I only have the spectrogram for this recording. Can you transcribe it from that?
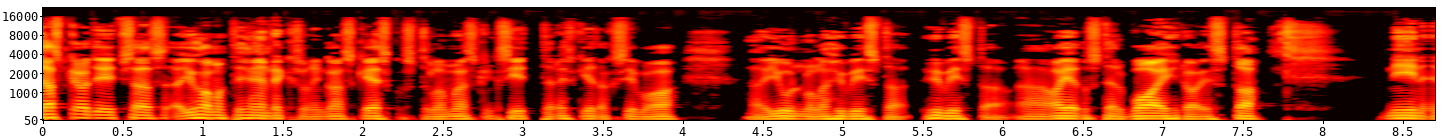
tässä käytiin itse asiassa Juha-Matti Henrikssonin kanssa keskustelua myöskin Twitterissä. Kiitoksia vaan Junnolle hyvistä, hyvistä ajatusten vaihdoista. Niin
